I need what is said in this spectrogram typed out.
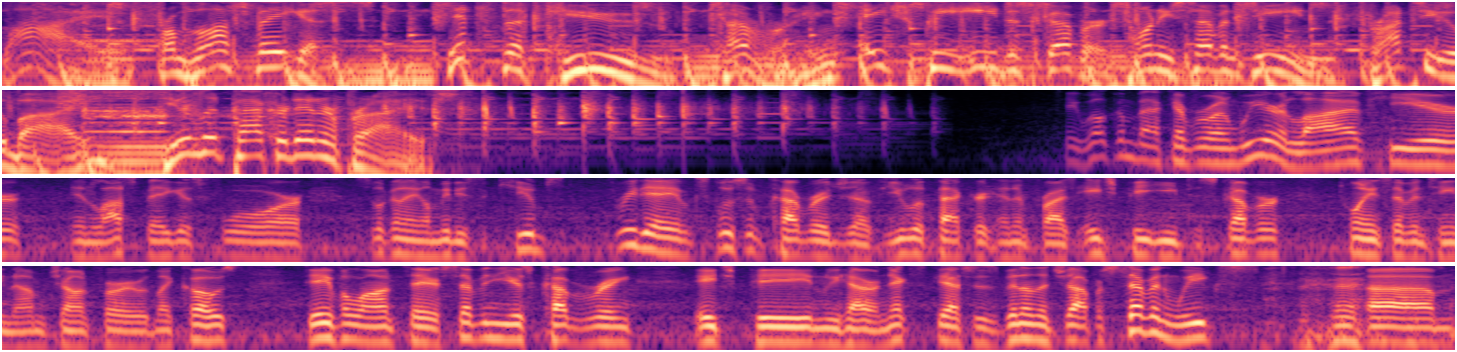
Live from Las Vegas, it's theCUBE, covering HPE Discover 2017. Brought to you by Hewlett Packard Enterprise. Hey, welcome back everyone. We are live here in Las Vegas for SiliconANGLE Media's theCUBE's three-day exclusive coverage of Hewlett Packard Enterprise HPE Discover 2017. I'm John Furrier with my co-host, Dave Vellante, seven years covering HP, and we have our next guest who's been on the job for seven weeks, um,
